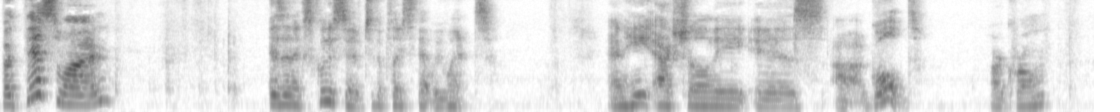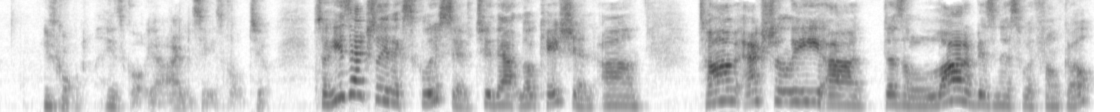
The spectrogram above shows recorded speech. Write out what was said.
But this one is an exclusive to the place that we went. And he actually is uh, gold or chrome. He's gold. He's gold. Yeah, I would say he's gold too. So he's actually an exclusive to that location. Um, Tom actually uh, does a lot of business with Funko.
